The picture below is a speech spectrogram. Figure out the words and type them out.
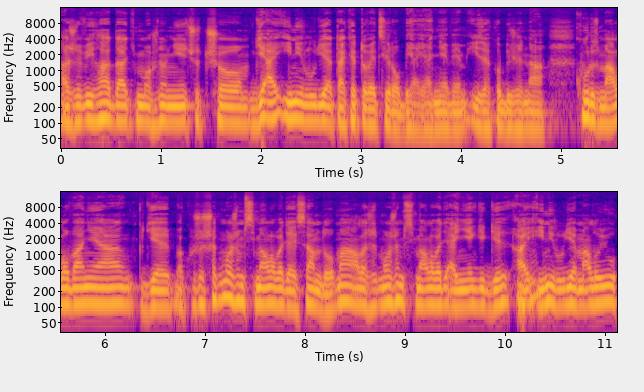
a že vyhľadať možno niečo, čo, kde aj iní ľudia takéto veci robia. Ja neviem, ísť akoby, že na kurz malovania, kde akože však môžem si malovať aj sám doma, ale že môžem si malovať aj niekde, kde aj mhm. iní ľudia malujú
